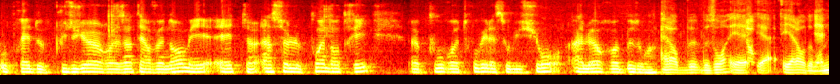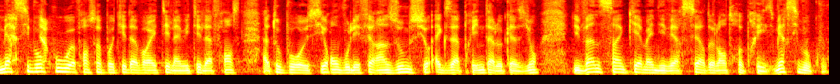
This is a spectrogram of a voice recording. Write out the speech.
auprès de plusieurs intervenants, mais être un seul point d'entrée pour trouver la solution à leurs besoins. Alors besoin et, et, alors demande. Merci beaucoup François Potier d'avoir été l'invité de la France à tout pour réussir. On voulait faire un zoom sur Exaprint à l'occasion du 25e anniversaire de l'entreprise. Merci beaucoup.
